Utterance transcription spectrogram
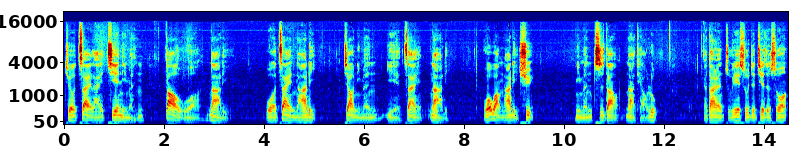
就再来接你们到我那里。我在哪里，叫你们也在那里。我往哪里去，你们知道那条路。那当然，主耶稣就接着说：“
